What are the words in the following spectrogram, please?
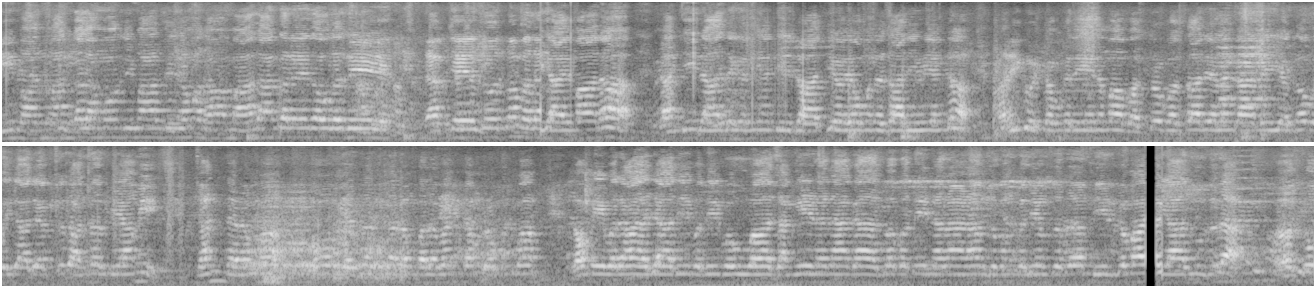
શ્રીમાન મંગલમૂર્તિ માતિ રમણ માદાંગરે દૌલતે રક્ષે સુત્મમલયાયમાન કાંચી રાજગણ્યતિ સ્વાત્ય યૌમનસારી વ્યંગ હરિકુષ્ટમ કરે નમઃ વસ્ત્રો વસ્ત્રાદि અલંકારે યજ્ઞ વૈરાજ્ય અક્ષરાંતર્યામિ ચંદનમ ઓમ યત્રસ્કરમ બલવંતમ પ્રભુત્વમ તમેવ દીર્ઘમાયાદુસરા હસ્તો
